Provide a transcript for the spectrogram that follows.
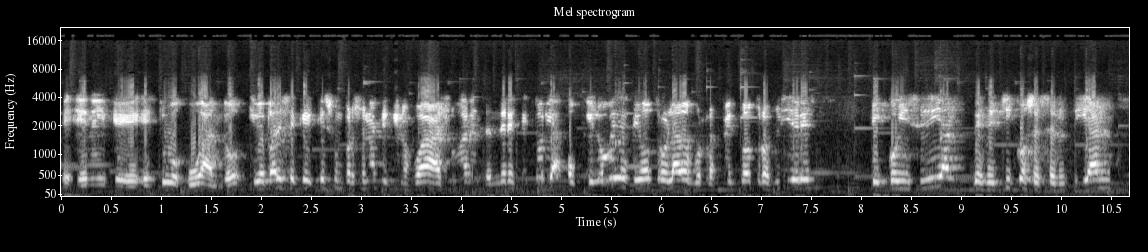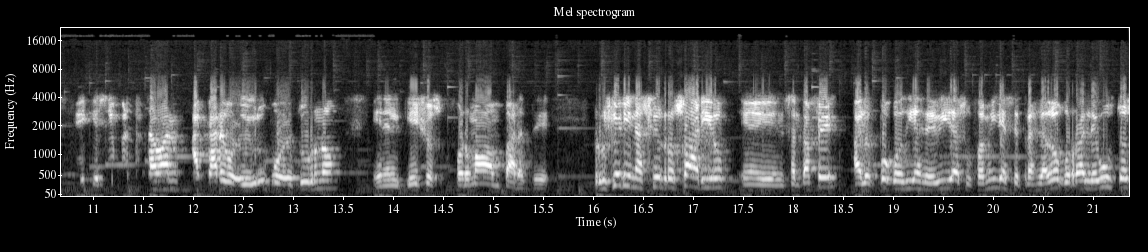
en el que estuvo jugando y me parece que, es un personaje que nos va a ayudar a entender esta historia o que lo ve desde otro lado con respecto a otros líderes que coincidían desde chicos se sentían eh, que siempre estaban a cargo del grupo de turno en el que ellos formaban parte. Ruggeri nació en Rosario, en Santa Fe. A los pocos días de vida su familia se trasladó a Corral de Bustos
